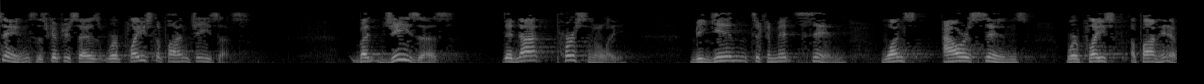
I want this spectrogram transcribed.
sins, the scripture says, were placed upon Jesus. But Jesus did not personally begin to commit sin once our sins were placed upon him.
